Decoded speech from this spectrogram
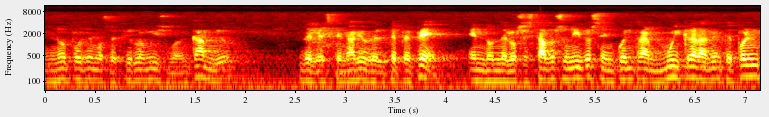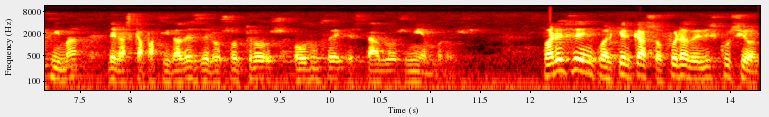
No podemos decir lo mismo, en cambio, del escenario del TPP, en donde los Estados Unidos se encuentran muy claramente por encima de las capacidades de los otros 11 Estados miembros. Parece, en cualquier caso, fuera de discusión,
